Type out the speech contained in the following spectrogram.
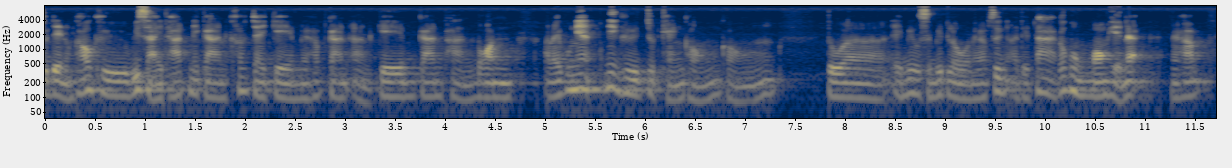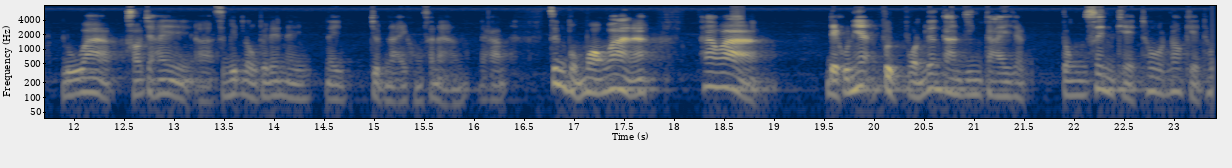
จุดเด่นของเขาคือวิสัยทัศน์ในการเข้าใจเกมนะครับ การอ่านเกม การผ่านบอล อะไรพวกนี้นี่คือจุดแข็งของของตัวเอมิลสมิธโลนะครับ ซึ่งอาร์เตต้าก็คงมองเห็นแหละนะครับ รู้ว่าเขาจะให้สมิธโลไปเล่นในในจุดไหนของสนามนะครับ ซึ่งผมมองว่านะ ถ้าว่าเด็กคนนี้ฝึกฝนเรื่องการยิงไกลจากตรงเส้นเขตโทษ นอกเขตโท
